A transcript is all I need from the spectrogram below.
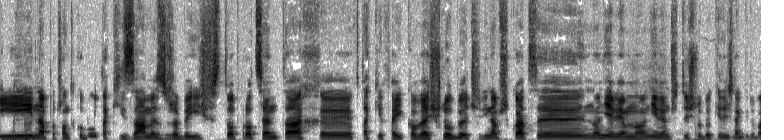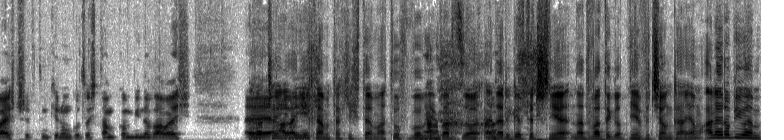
I mhm. na początku był taki zamysł, żeby iść w 100% y, w takie fejkowe śluby, czyli na przykład, y, no nie wiem, no nie wiem, czy ty śluby kiedyś nagrywałeś, czy w tym kierunku coś tam kombinowałeś. E, Raczej ale unikam jeśli... takich tematów, bo mnie bardzo energetycznie na dwa tygodnie wyciągają, ale robiłem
